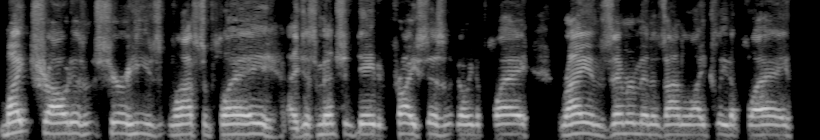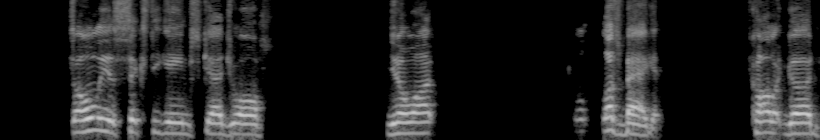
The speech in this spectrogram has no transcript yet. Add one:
Mike Trout isn't sure he wants to play. I just mentioned David Price isn't going to play. Ryan Zimmerman is unlikely to play. It's only a 60 game schedule. You know what? Let's bag it. Call it good,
